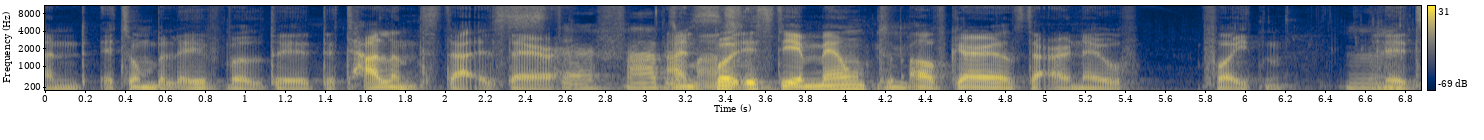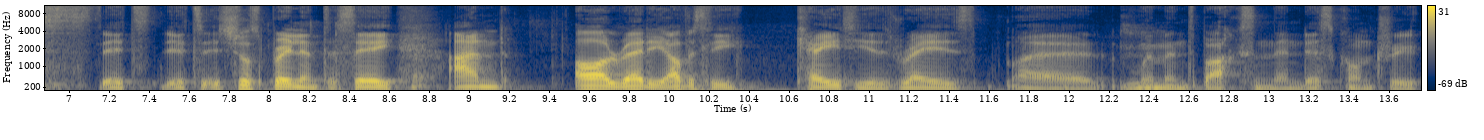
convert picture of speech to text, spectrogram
and it's unbelievable the the talent that is there. They're fabulous. And but it's the amount of girls that are now fighting. Mm. It's it's it's it's just brilliant to see. And already, obviously, Katie has raised uh, women's boxing in this country,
